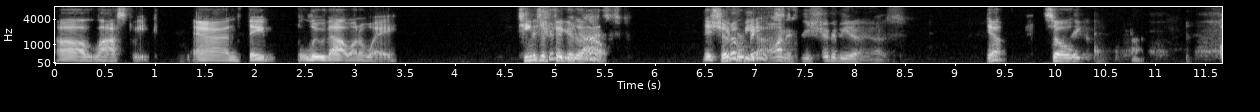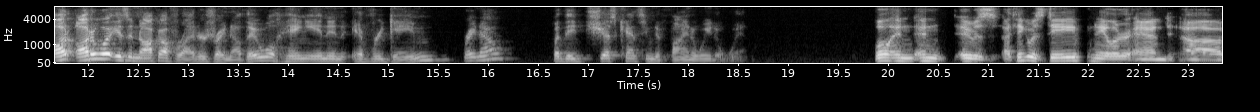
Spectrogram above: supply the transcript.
uh, last week, and they blew that one away. Teams have figured it out. They should if have beat us. Honest, they should have beat us. Yeah. So they, Ottawa is a knockoff Riders right now. They will hang in in every game right now, but they just can't seem to find a way to win. Well, and and it was I think it was Dave Naylor and uh,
